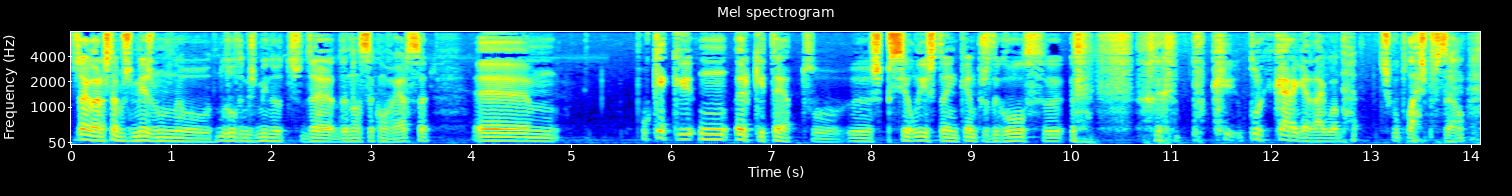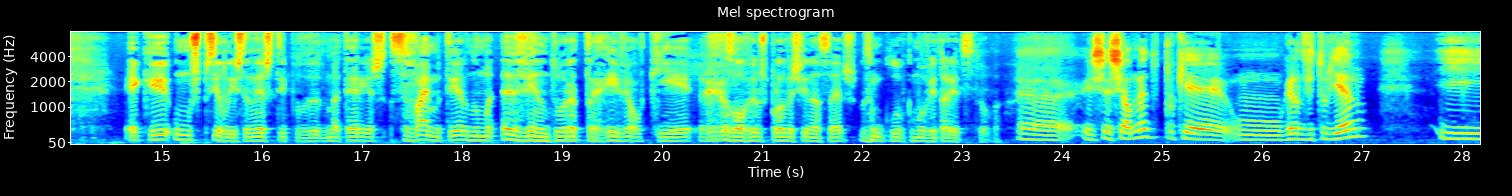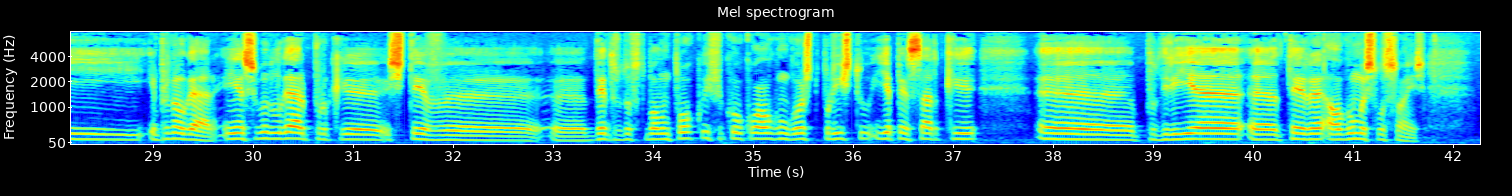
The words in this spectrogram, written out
Já agora estamos mesmo no, nos últimos minutos da, da nossa conversa. O que é que um arquiteto especialista em campos de golfe, porque, porque carga d'água, desculpe lá a expressão, é que um especialista neste tipo de matérias se vai meter numa aventura terrível que é resolver os problemas financeiros de um clube como o Vitória de Setúbal? Uh, essencialmente porque é um grande vitoriano e, em primeiro lugar. E, em segundo lugar, porque esteve uh, dentro do futebol um pouco e ficou com algum gosto por isto e a pensar que uh, poderia ter algumas soluções.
